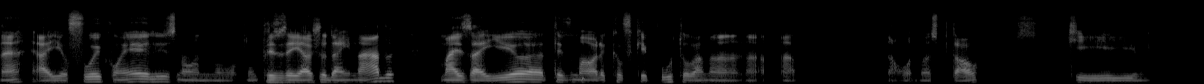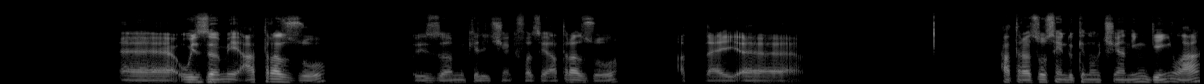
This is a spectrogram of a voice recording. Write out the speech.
Né, aí eu fui com eles, não não não precisei ajudar em nada, mas aí, hã, teve uma hora que eu fiquei puto lá na na na no hospital, que eh, o exame atrasou, o exame que ele tinha que fazer atrasou, eh atrasou, sendo que não tinha ninguém lá,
